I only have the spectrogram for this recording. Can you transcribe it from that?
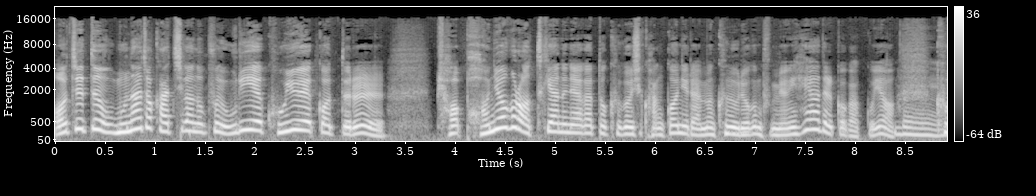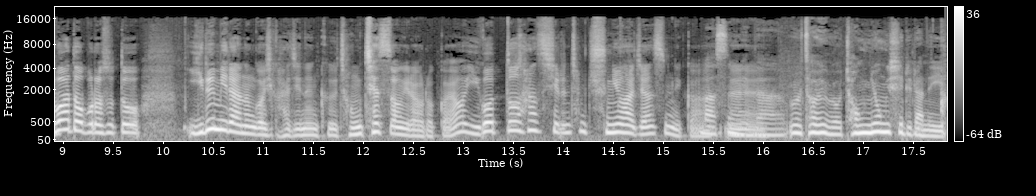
어쨌든 문화적 가치가 높은 우리의 고유의 것들을 번역을 어떻게 하느냐가 또 그것이 관건이라면 그 노력은 분명히 해야 될 것 같고요. 네. 그와 더불어서 또 이름이라는 것이 가지는 그 정체성이라고 그럴까요? 이것도 사실은 참 중요하지 않습니까? 맞습니다. 네. 저희 뭐 정용실이라는 이름,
